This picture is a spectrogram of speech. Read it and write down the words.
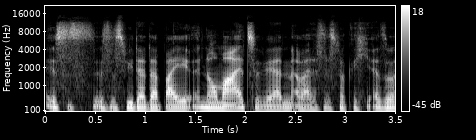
ist es, ist es wieder dabei, normal zu werden. Aber das ist wirklich, also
